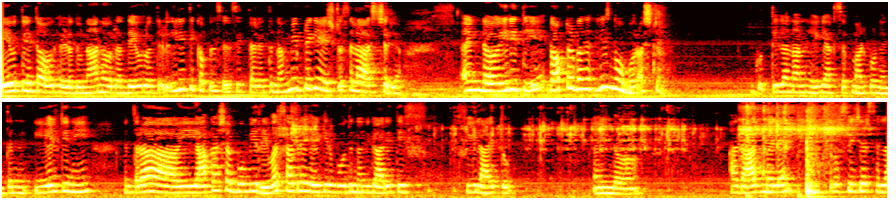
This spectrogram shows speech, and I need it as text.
ದೇವತೆ ಅಂತ ಅವ್ರು ಹೇಳೋದು, ನಾನು ಅವರ ದೇವರು ಅಂತ ಹೇಳಿ ಈ ರೀತಿ ಕಪಲ್ಸ್ ಎಲ್ಲಿ ಸಿಗ್ತಾರೆ ಅಂತ ನಮ್ಮಿಬ್ಬರಿಗೆ ಎಷ್ಟೋ ಸಲ ಆಶ್ಚರ್ಯ. ಆ್ಯಂಡ್ ಈ ರೀತಿ ಡಾಕ್ಟರ್ ಬಂದ ಈಸ್ ನೋ ಮೋರ್ ಅಷ್ಟೇ. ಗೊತ್ತಿಲ್ಲ ನಾನು ಹೇಗೆ ಆಕ್ಸೆಪ್ಟ್ ಮಾಡ್ಕೊಂಡೆ ಅಂತ ಹೇಳ್ತೀನಿ. ಒಂಥರ ಈ ಆಕಾಶ ಭೂಮಿ ರಿವರ್ಸ್ ಆದರೆ ಹೇಗಿರ್ಬೋದು, ನನಗೆ ಆ ರೀತಿ ಫೀಲ್ ಆಯಿತು. ಆ್ಯಂಡ್ ಅದಾದಮೇಲೆ ಪ್ರೊಸೀಜರ್ಸ್ ಎಲ್ಲ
